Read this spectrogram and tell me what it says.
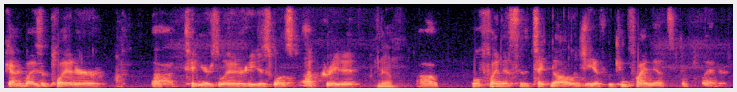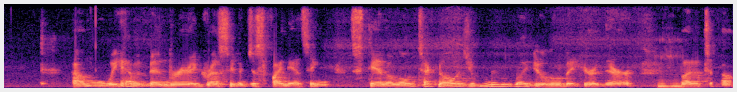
guy buys a planter, uh, ten years later he just wants to upgrade it. Yeah. Uh, we'll finance the technology if we can finance the planter. Um, we haven't been very aggressive in just financing standalone technology. We might do a little bit here and there, but uh,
